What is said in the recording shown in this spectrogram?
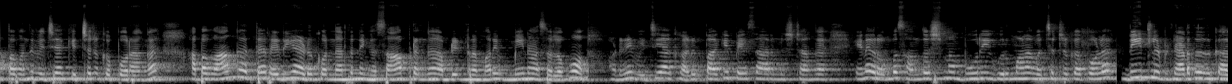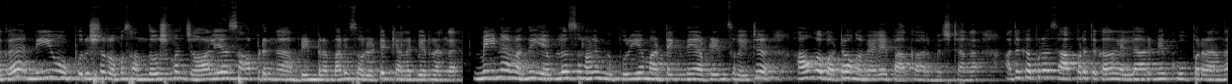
அப்போ வந்து விஜயா கிச்சனுக்கு போகிறாங்க அப்போ வாங்கத்த ரெடியாக எடுக்கும். நேரத்தில் நீங்கள் சாப்பிடுங்க அப்படின்ற மாதிரி மீனா சொல்லவும் உடனே விஜயாவுக்கு அடுப்பாக்கி பேச ஆரம்பிச்சிட்டாங்க. ஏன்னா ரொம்ப சந்தோஷமாக பூரி குருமாலாம் வச்சுட்டு இருக்க போல வீட்டில் இப்படி நடந்ததுக்காக நீயும் புருஷன் ரொம்ப சந்தோஷமாக ஜாலியாக சாப்பிடுங்க அப்படின்ற மாதிரி சொல்லிட்டு கிளம்பிடுறாங்க. மீனா வந்து எவ்வளோ சொன்னாலும் இவங்க புரிய மாட்டேங்குதே அப்படின்னு சொல்லிட்டு அவங்க பாட்டு அவங்க வேலையை பார்க்க ஆரம்பிச்சிட்டாங்க. அதுக்கப்புறம் சாப்பிட்றதுக்காக எல்லாருமே கூப்பிட்றாங்க.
